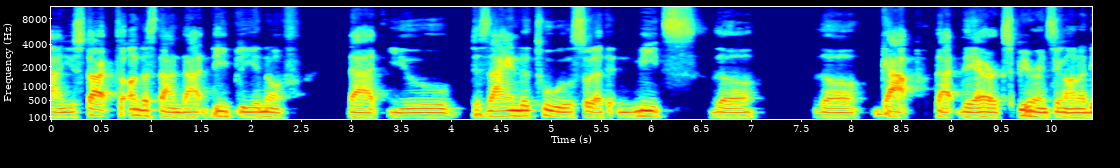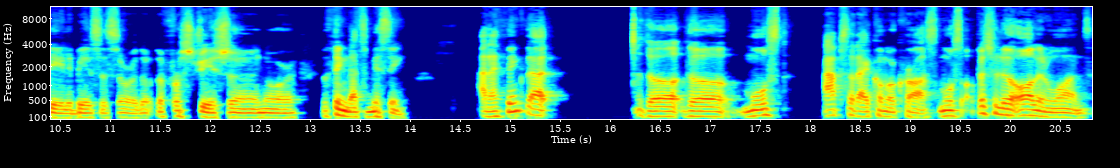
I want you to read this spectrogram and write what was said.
And you start to understand that deeply enough that you design the tool so that it meets the the gap that they are experiencing on a daily basis or the, the frustration or the thing that's missing and I think that the the most apps that I come across, most especially the all-in-ones,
